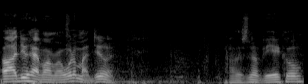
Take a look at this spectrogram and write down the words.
Oh, I do have armor. What am I doing? Oh, there's no vehicle.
